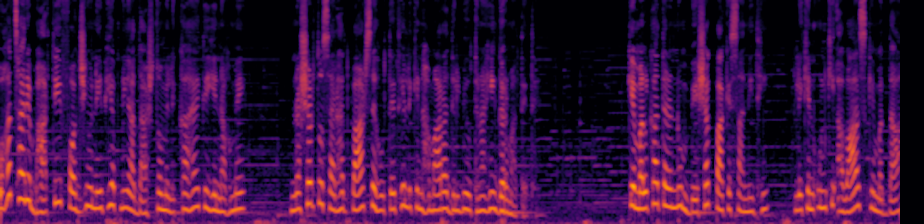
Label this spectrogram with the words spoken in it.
بہت سارے بھارتی فوجیوں نے بھی اپنی یادداشتوں میں لکھا ہے کہ یہ نغمے نشر تو سرحد پار سے ہوتے تھے، لیکن ہمارا دل بھی اتنا ہی گرماتے تھے کہ ملکہ ترنم بے شک پاکستانی تھیں، لیکن ان کی آواز کے مداح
